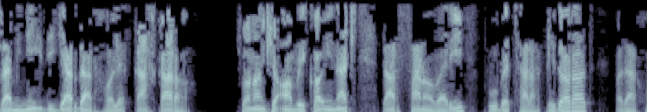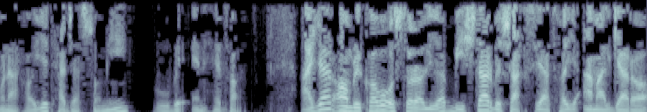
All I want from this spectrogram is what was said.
زمینه دیگر در حال قهقرا. چنانکه آمریکا اینک در فناوری رو به ترقی دارد و در هنرهای تجسمی رو به انحطاط. اگر آمریکا و استرالیا بیشتر به شخصیت‌های عملگرا،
